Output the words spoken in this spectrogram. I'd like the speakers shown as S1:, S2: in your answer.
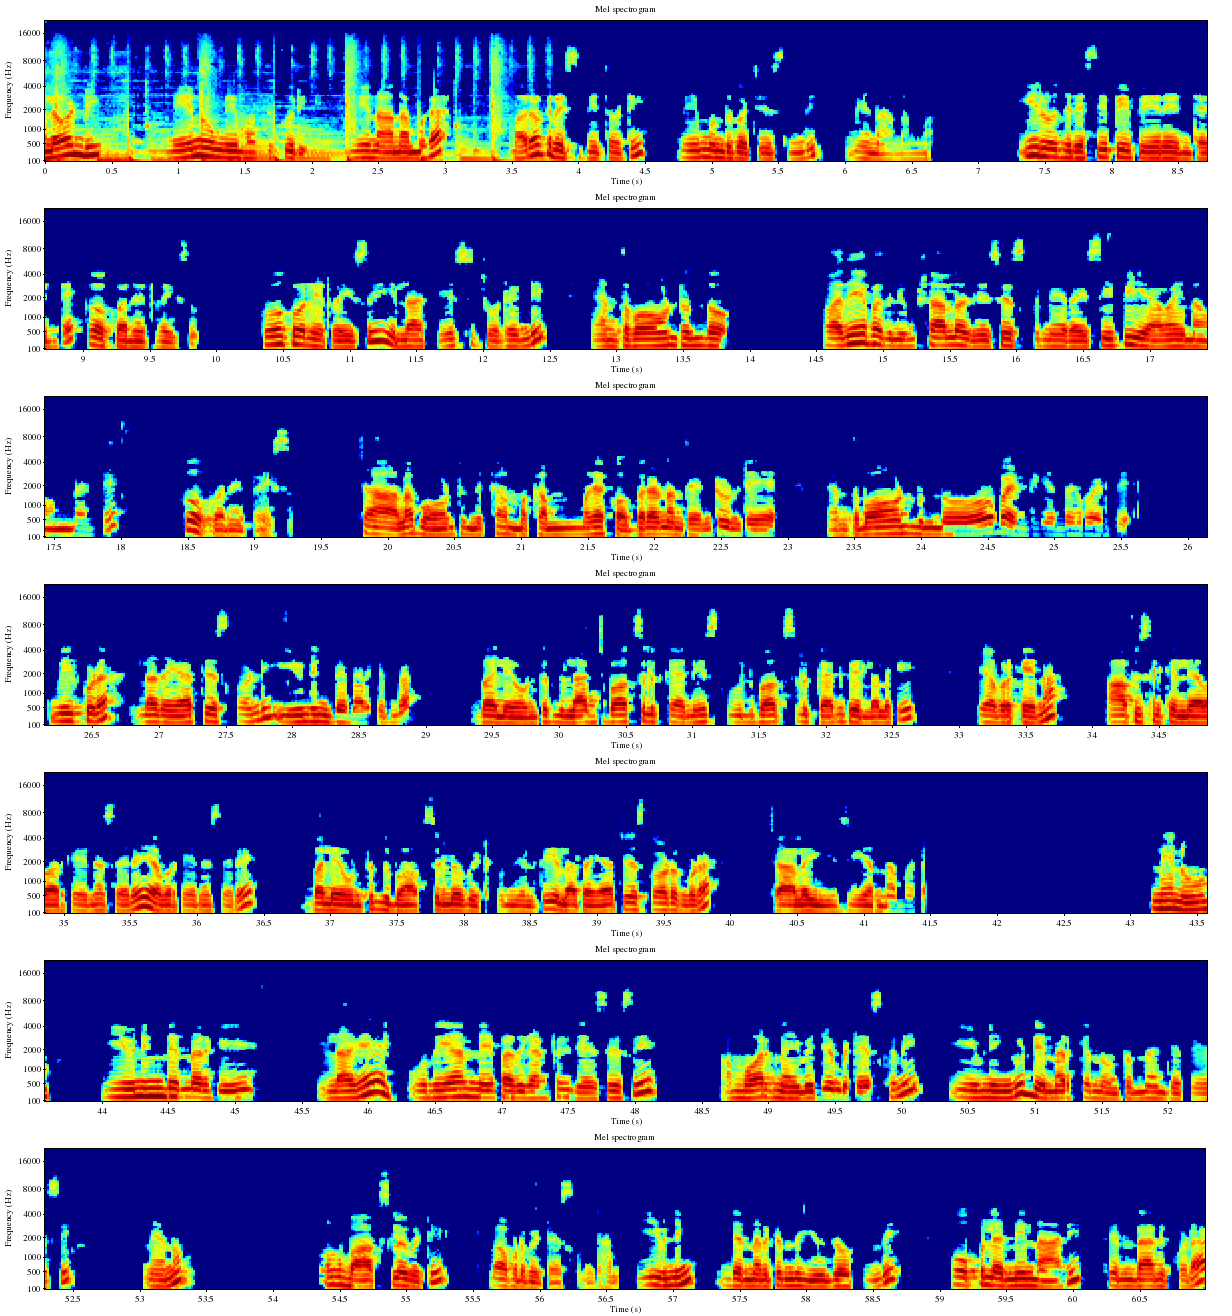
S1: Hello అండి. నేను మీ మధుకూరి మీ నానమ్మగా మరొక రెసిపీతోటి మీ ముందుకు వచ్చేసింది మీ నానమ్మ. ఈరోజు రెసిపీ పేరు ఏంటంటే కోకోనట్ రైస్. కోకోనట్ రైస్ ఇలా చేసి చూడండి ఎంత బాగుంటుందో. పదే పది నిమిషాల్లో చేసేసుకునే రెసిపీ ఏమైనా ఉందంటే కోకోనట్ రైస్. చాలా బాగుంటుంది. కమ్మ కమ్మగా కొబ్బరి అన్నం తింటుంటే ఎంత బాగుంటుందో బయటికి కిందకి పడితే. మీరు కూడా ఇలా తయారు చేసుకోండి. ఈవినింగ్ డిన్నర్ కింద భలే ఉంటుంది. లంచ్ బాక్సులకు కానీ స్కూల్ బాక్సులకు కానీ పిల్లలకి ఎవరికైనా ఆఫీసులకు వెళ్ళే వారికైనా సరే ఎవరికైనా సరే భలే ఉంటుంది. బాక్సుల్లో పెట్టుకుని వెళ్తే ఇలా తయారు చేసుకోవడం కూడా చాలా ఈజీ అన్నమాట. నేను ఈవినింగ్ డిన్నర్కి ఇలాగే ఉదయాన్నే పది గంటలకు చేసేసి అమ్మవారికి నైవేద్యం పెట్టేసుకుని ఈవినింగ్ డిన్నర్ కింద ఉంటుందని చెప్పేసి నేను ఒక బాక్స్లో పెట్టి లోపల పెట్టేసుకుంటాను. ఈవినింగ్ డిన్నర్ కింద యూజ్ అవుతుంది. పప్పులన్నీ నాని తినడానికి కూడా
